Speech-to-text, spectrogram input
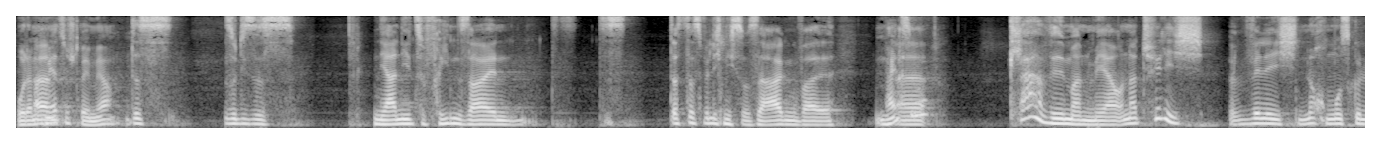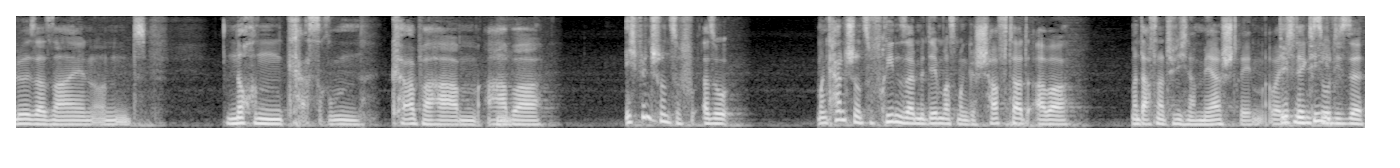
Oder nach ähm, mehr zu streben, ja. Das, so dieses, ja, nie zufrieden sein, das, das, das will ich nicht so sagen, weil Meinst du? Äh, klar will man mehr und natürlich will ich noch muskulöser sein und noch einen krasseren Körper haben, aber mhm. ich bin schon zufrieden, also man kann schon zufrieden sein mit dem, was man geschafft hat, aber man darf natürlich nach mehr streben. Aber Definitiv. ich denke so diese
